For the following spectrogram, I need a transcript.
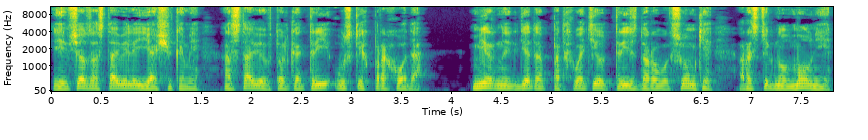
и все заставили ящиками, оставив только три узких прохода. Мирный где-то подхватил три здоровых сумки, расстегнул молнии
